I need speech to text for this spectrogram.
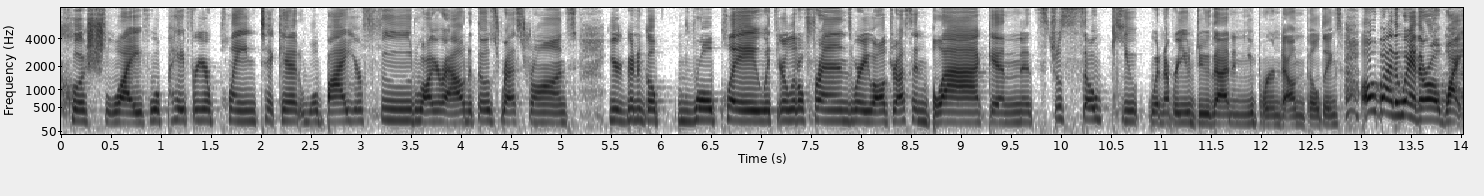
cush life. We'll pay for your plane ticket. We'll buy your food while you're out at those restaurants. You're gonna go role play with your little friends where you all dress in black, and it's just so cute whenever you do that and you burn down buildings. Oh, by the way, they're all white.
